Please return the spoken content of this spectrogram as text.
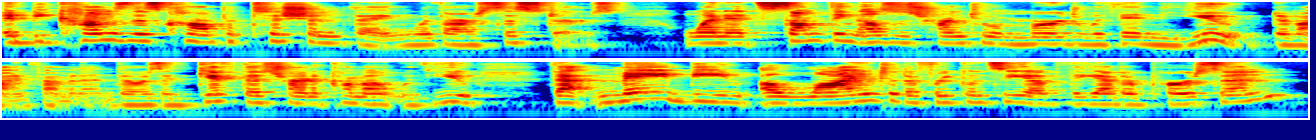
It becomes this competition thing with our sisters when it's something else is trying to emerge within you, Divine Feminine. There is a gift that's trying to come out with you that may be aligned to the frequency of the other person,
